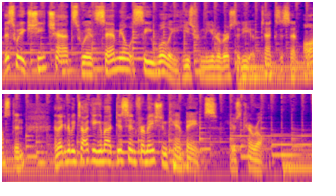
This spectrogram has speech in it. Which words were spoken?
This week, she chats with Samuel C. Woolley. He's from the University of Texas at Austin, and they're going to be talking about disinformation campaigns. Here's Carole.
